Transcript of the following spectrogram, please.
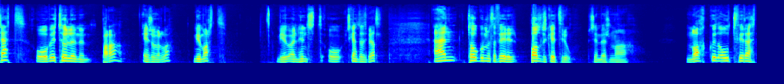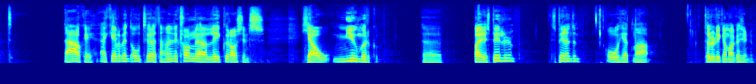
sett og við tölum um bara eins og verðala, mjög margt, mjög önhinst og skemmtilegt spjall. En tókum þetta fyrir Baldur's Gate 3 sem er svona nokkuð ótvírætt, já ok, ekki alveg ótvírætt en hann er klálega leikur ásins hjá mjög mörgum. Uh, bæði spilurum, spilendum og hérna tölurleika magasínum.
